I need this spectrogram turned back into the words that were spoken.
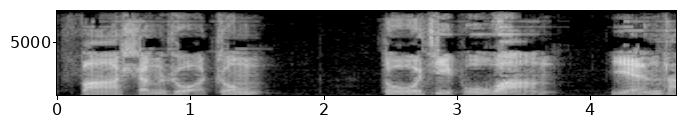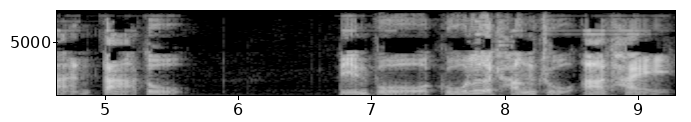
发生若中，笃记不忘，延揽大度。林部古乐城主阿泰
